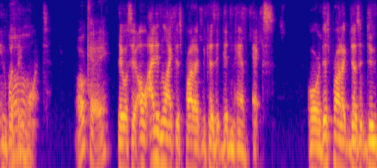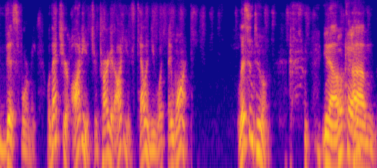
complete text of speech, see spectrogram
and what oh, they want. Okay. They will say, "Oh, I didn't like this product because it didn't have X." or this product doesn't do this for me. Well, that's your audience, your target audience telling you what they want. Listen to them. you know, Okay. um,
